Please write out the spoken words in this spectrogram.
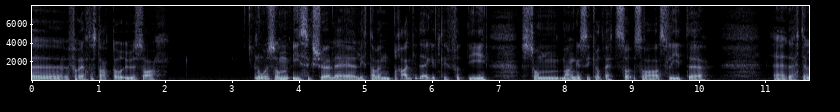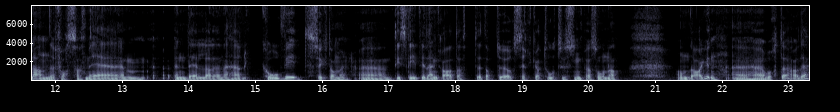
eh, forente stater, USA. Noe som i seg selv er litt av en bragd, egentlig, fordi som mange sikkert vet, så, så sliter eh, dette landet fortsatt med mm, en del av denne her covid-sykdommen. Eh, de sliter i den grad at det dør ca. 2000 personer om dagen eh, her borte av det.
